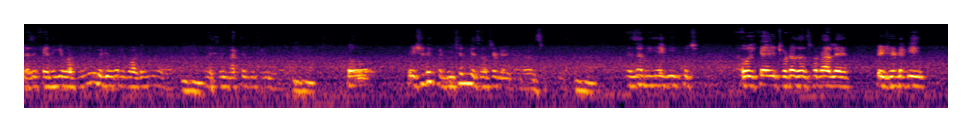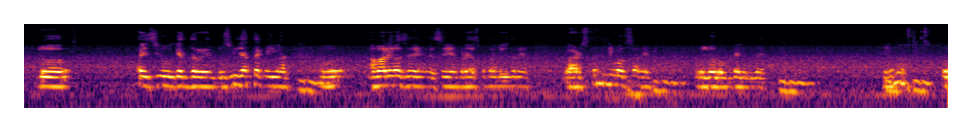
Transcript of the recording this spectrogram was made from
ऐसे कहने की बात नहीं वीडियो में रिकॉर्डिंग में है। खाते दिख रही है। हम्म, तो पेशेंट की कंडीशन के हिसाब से डाइट एडवाइस होती है। हम्म, ऐसा नहीं है कि कुछ अब क्या छोटा सा अस्पताल है पेशेंट की जो आईसीयू के अंदर घुस भी जाता है कई बार। हम्म, तो हमारे पास ऐसे बड़े अस्पताल की तरह गार्ड्स तो नहीं बहुत सारे। वो जो रोकने लग जाए। ठीक है ना? तो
